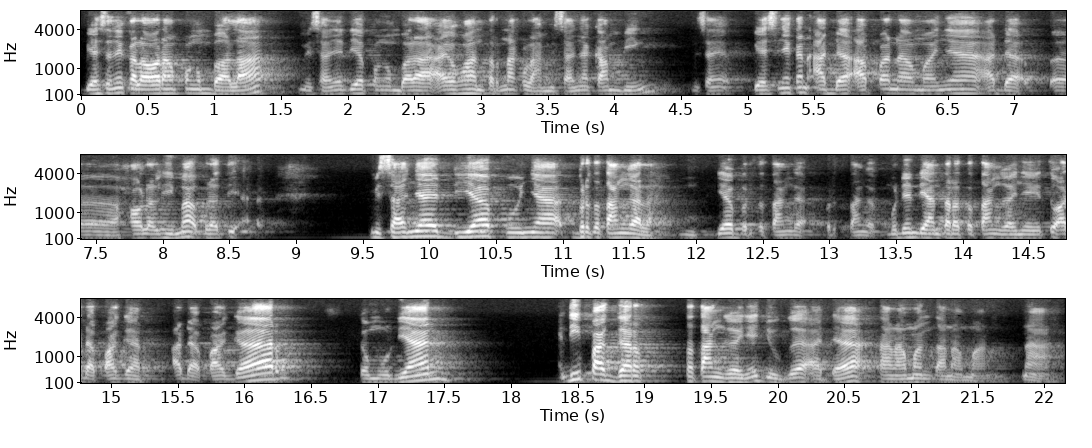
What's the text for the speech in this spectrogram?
biasanya kalau orang pengembala, misalnya dia pengembala hewan ternak lah, misalnya kambing, misalnya biasanya kan ada apa namanya ada uh, haulal hima berarti misalnya dia punya bertetangga lah. Dia bertetangga bertetangga. Kemudian di antara tetangganya itu ada pagar. Ada pagar kemudian di pagar tetangganya juga ada tanaman-tanaman. Nah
